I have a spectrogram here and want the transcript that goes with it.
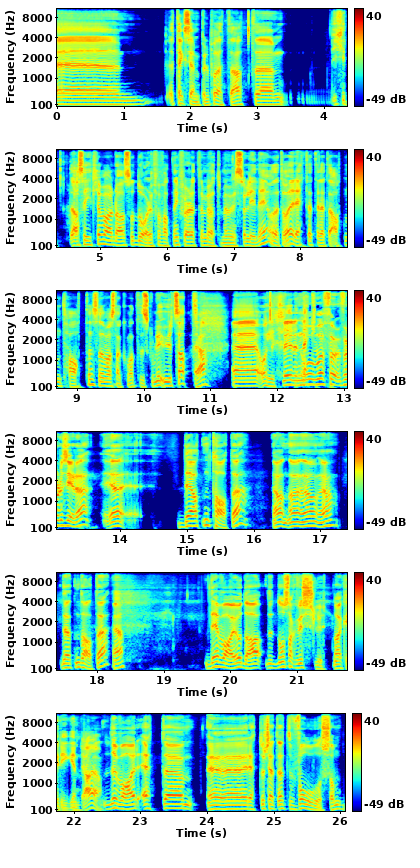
eh, et eksempel på dette at eh, Hit, altså Hitler var da så dårlig forfatning før dette møtet med Mussolini, og dette var rett etter dette attentatet, så det var snakk om at det skulle bli utsatt. Ja. Eh, og Hitler Og, før, før du sier det Det attentatet ja, ja, ja, det attentatet Ja. Det var jo da Nå snakker vi slutten av krigen. Ja, ja. Det var et eh, rett og slett et voldsomt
